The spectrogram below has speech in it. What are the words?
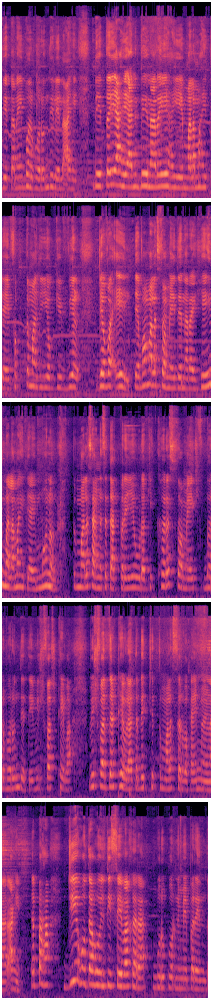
देतानाही भरभरून दिलेलं आहे. देतही आहे आणि देणारही आहे मला माहिती आहे. फक्त माझी योग्य वेळ जेव्हा येईल तेव्हा मला स्वामी आई देणार आहे हेही मला माहिती आहे. म्हणून तुम्हाला सांगण्याचं तात्पर्य एवढं की खरंच स्वामी भरभरून देते. विश्वास ठेवा. विश्वास जर ठेवला तर निश्चित तुम्हाला सर्व काही मिळणार आहे. तर पहा जी होता होईल ती सेवा करा गुरुपौर्णिमेपर्यंत.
